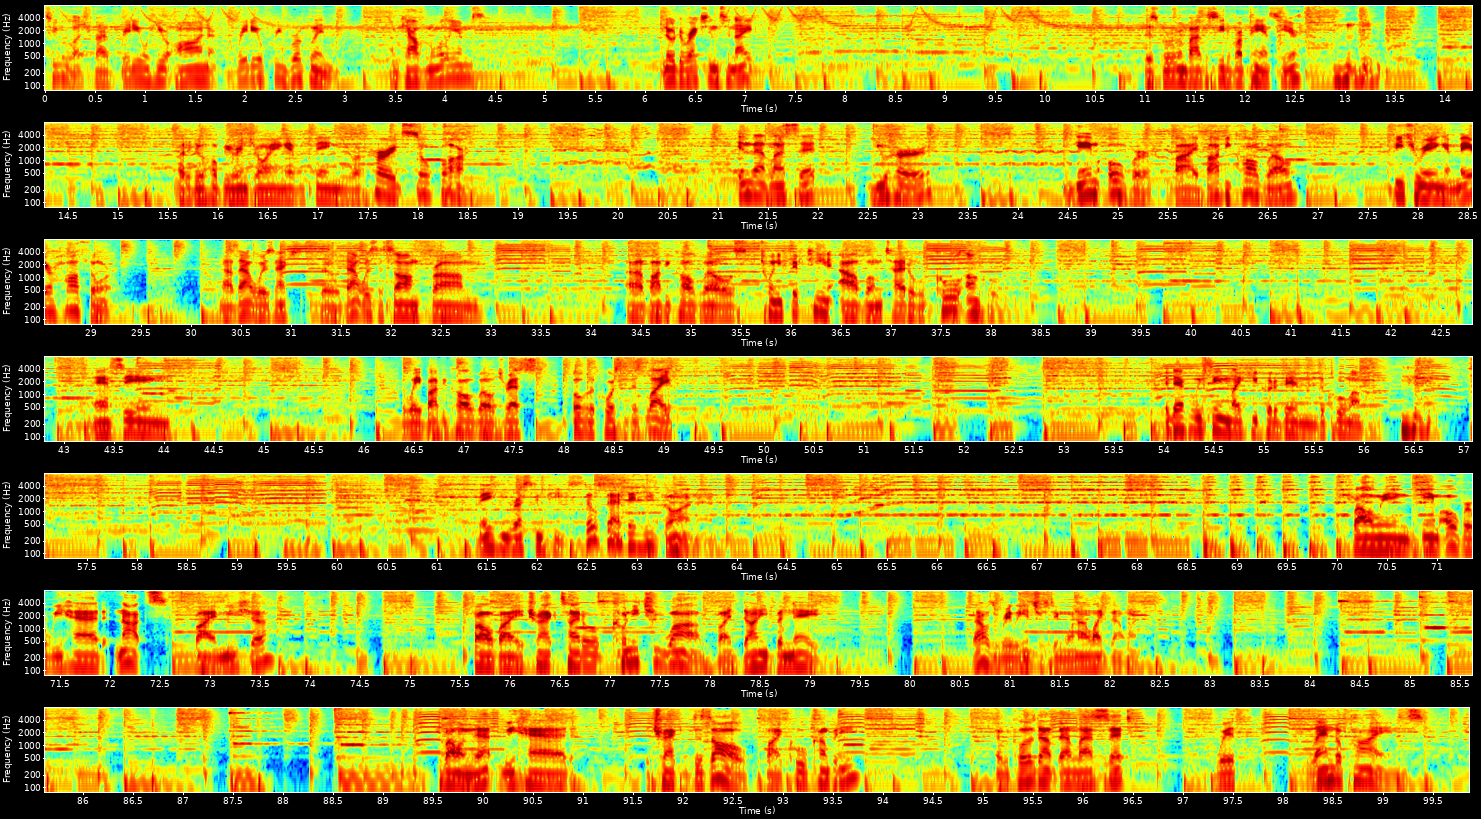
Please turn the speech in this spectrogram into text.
to Lush Vibes Radio here on Radio Free Brooklyn. I'm Calvin Williams. No direction tonight. Just grooving by the seat of our pants here. but I do hope you're enjoying everything you have heard so far. In that last set, you heard Game Over by Bobby Caldwell featuring Mayer Hawthorne. Now that was actually so that was the song from uh, Bobby Caldwell's 2015 album titled Cool Uncle. And seeing the way Bobby Caldwell dressed over the course of his life, it definitely seemed like he could have been the cool uncle. May he rest in peace. Still sad that he's gone, man. Following Game Over, we had Knots by Misha, followed by a track titled Konichiwa by Donny Benét. That was a really interesting one. I like that one. Following that, we had track Dissolve by Cool Company. And we closed out that last set with Land o' Pines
